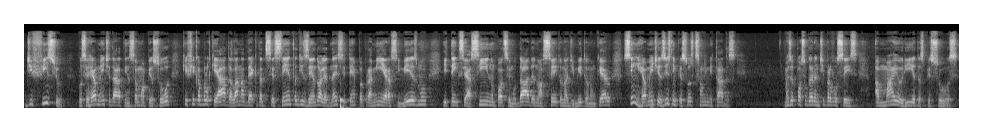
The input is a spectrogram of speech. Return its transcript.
difícil você realmente dar atenção a uma pessoa que fica bloqueada lá na década de 60 dizendo, olha, nesse tempo para mim era assim mesmo e tem que ser assim, não pode ser mudado, eu não aceito, eu não admito, eu não quero. Sim, realmente existem pessoas que são limitadas. Mas eu posso garantir para vocês, a maioria das pessoas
